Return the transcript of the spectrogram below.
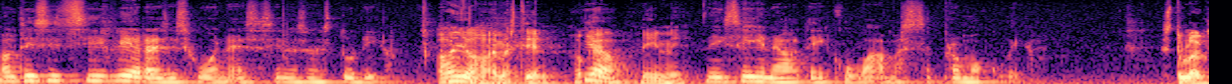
me oltiin siis siinä viereisessä huoneessa, siinä on studio. Ah joo, en mä tiedä. Okei, Joo. okay. niin niin. Niin siinä oltiin kuvaamassa promokuvia. Sitten tuleeko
